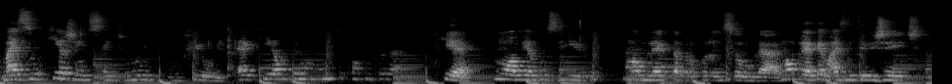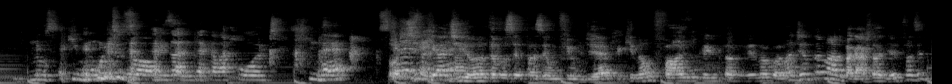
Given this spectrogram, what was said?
Mas o que a gente sente muito com o filme é que é um tema muito contemporâneo, que é um homem abusivo, uma mulher que está procurando seu lugar, uma mulher que é mais inteligente que muitos homens ali daquela corte, né? Só que, que adianta você fazer um filme de época que não fale do que a gente está vivendo agora? Não adianta nada, vai gastar dinheiro fazendo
